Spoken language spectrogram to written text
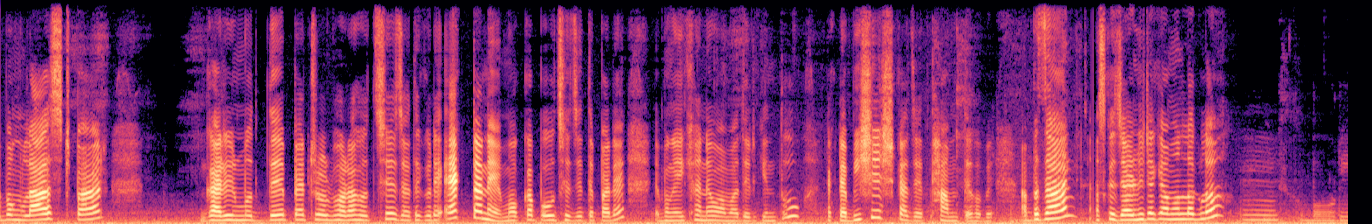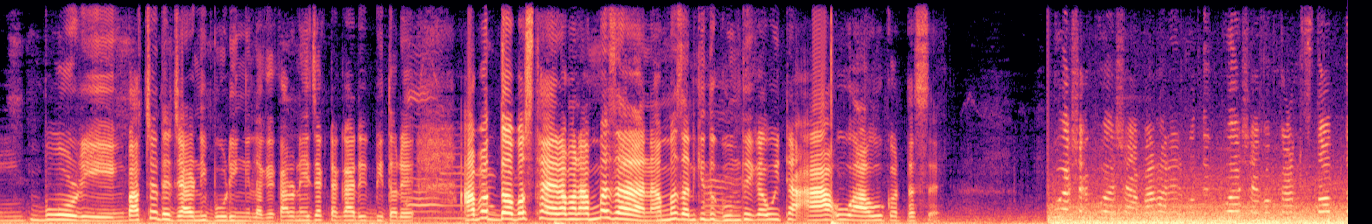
এবং লাস্ট বার গাড়ির মধ্যে পেট্রোল ভরা হচ্ছে যাতে করে একটানে মক্কা পৌঁছে যেতে পারে এবং এইখানেও আমাদের কিন্তু একটা বিশেষ কাজে থামতে হবে। আব্বাজান আজকে জার্নিটা কেমন লাগল? বোরিং বাচ্চাদের জার্নি বোরিং লাগে কারণ এই যে একটা গাড়ির ভিতরে আবদ্ধ অবস্থায় আর আমার আম্মাজান আম্মাজান কিন্তু ঘুম থেকে উঠা আ উ আ উ করতেছে। কুয়াশা কুয়াশা পাহাড়ের মধ্যে কুয়াশা এবং কান স্তব্ধ।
